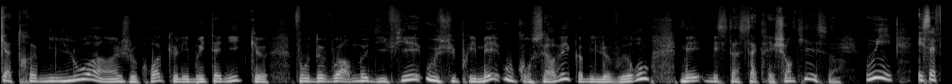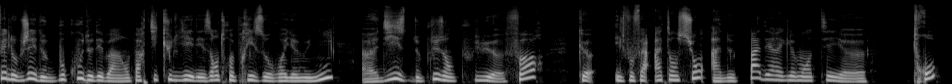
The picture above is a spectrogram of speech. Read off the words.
4000 lois. Hein. Je crois que les Britanniques euh, vont devoir modifier ou supprimer ou conserver comme ils le voudront. Mais, mais c'est un sacré chantier, ça. Oui, et ça fait l'objet de beaucoup de débats. En particulier, les entreprises au Royaume-Uni euh, disent de plus en plus fort qu'il faut faire attention à ne pas déréglementer trop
